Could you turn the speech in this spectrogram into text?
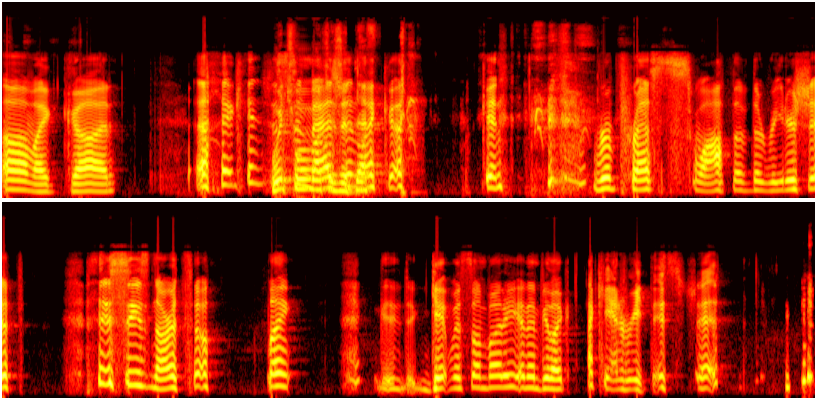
Oh my god. I can just Which one is it imagine like a fucking repressed swath of the readership who sees Naruto like get with somebody and then be like, I can't read this shit.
